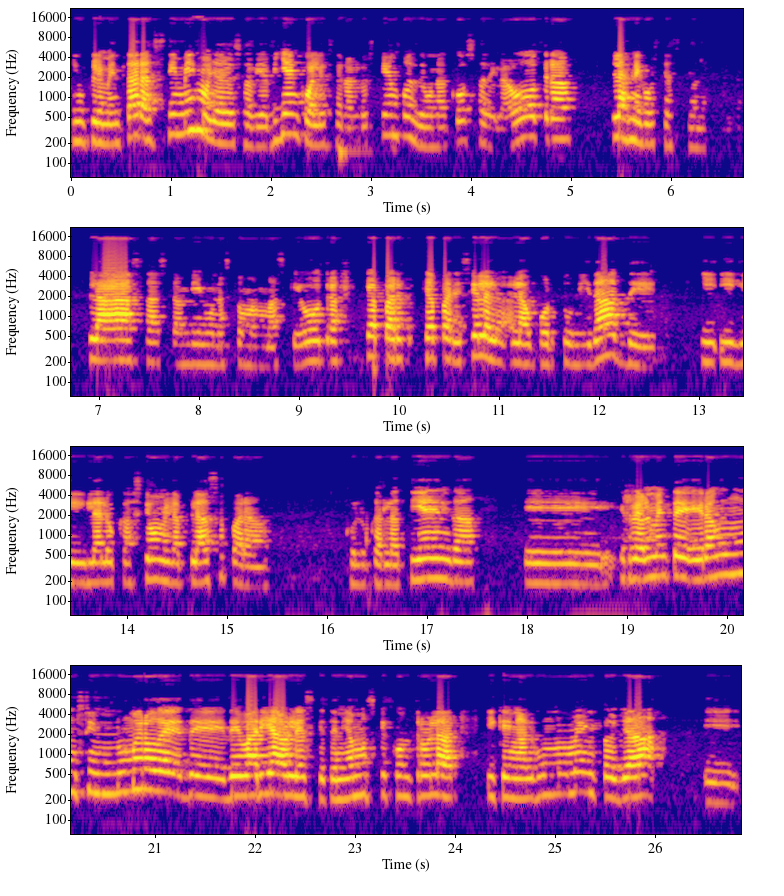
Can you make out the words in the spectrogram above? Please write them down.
implementar a sí mismo, ya yo sabía bien cuáles eran los tiempos de una cosa, de la otra, las negociaciones plazas, también unas toman más que otras, que, que aparecía la, la, oportunidad de y, y, la locación en la plaza para colocar la tienda, eh, realmente eran un sinnúmero de, de, variables que teníamos que controlar y que en algún momento ya eh,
